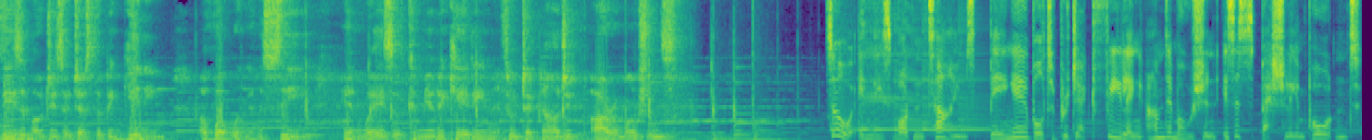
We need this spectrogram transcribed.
These emojis are just the beginning of what we're going to see in ways of communicating through technology our emotions. So, in these modern times, being able to project feeling and emotion is especially important.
